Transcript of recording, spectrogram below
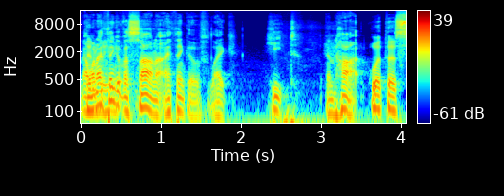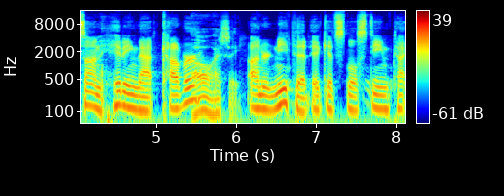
Now, when I think of a sauna, I think of like heat and hot. with the sun hitting that cover, Oh, I see. underneath it, it gets a little steam ki-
